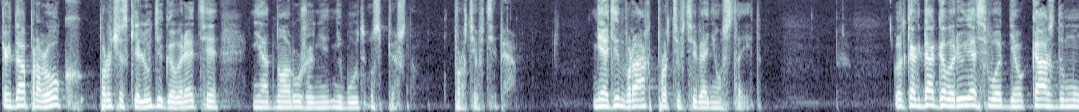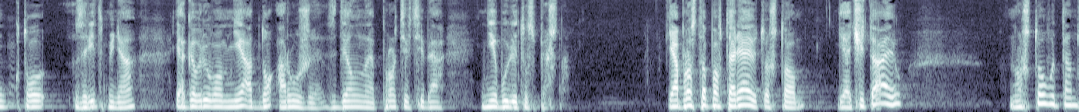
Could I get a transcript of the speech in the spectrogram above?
Когда пророк, пророческие люди говорят тебе, ни одно оружие не, не будет успешным против тебя. Ни один враг против тебя не устоит. Вот когда говорю я сегодня каждому, кто зрит меня, я говорю вам, ни одно оружие, сделанное против тебя, не будет успешно. Я просто повторяю то, что я читаю, но что вы там,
